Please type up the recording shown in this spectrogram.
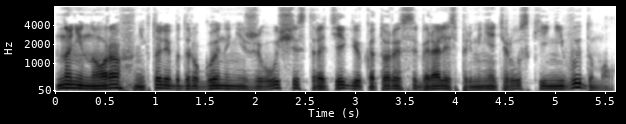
Но ни Норов, ни кто-либо другой ныне живущий стратегию, которую собирались применять русские, не выдумал.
